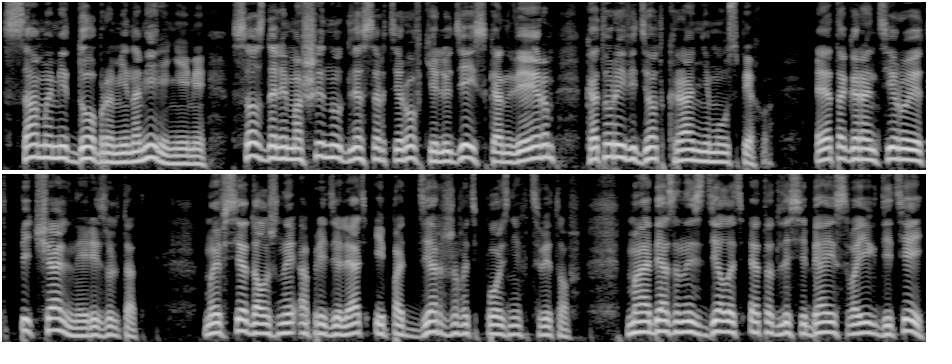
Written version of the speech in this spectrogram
самыми добрыми намерениями создали машину для сортировки людей с конвейером, который ведет к раннему успеху. Это гарантирует печальный результат. Мы все должны определять и поддерживать поздних цветов. Мы обязаны сделать это для себя и своих детей,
